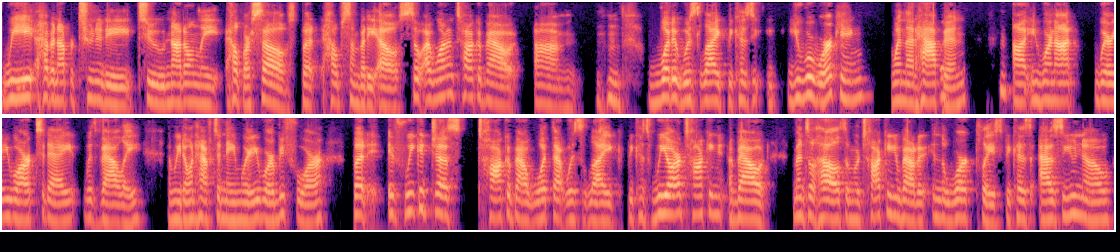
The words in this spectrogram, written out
we have an opportunity to not only help ourselves but help somebody else so i want to talk about um, what it was like because you were working when that happened. Uh, you were not where you are today with Valley, and we don't have to name where you were before. But if we could just talk about what that was like, because we are talking about mental health and we're talking about it in the workplace, because as you know,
